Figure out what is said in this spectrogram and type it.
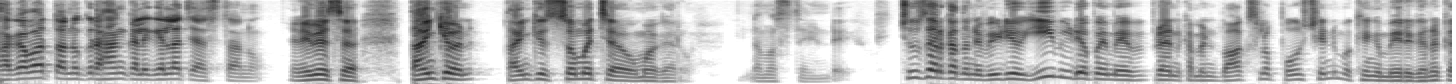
భగవత్ అనుగ్రహం కలిగేలా చేస్తాను. ఎనీవే సార్ థ్యాంక్ యూ అండి thank you so much Uma garu. నమస్తే అండి. చూసారు కదండి వీడియో? ఈ వీడియోపై మీ అభిప్రాయం కమెంట్ బాక్స్లో పోస్ట్ చేయండి. ముఖ్యంగా మీరు గనక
